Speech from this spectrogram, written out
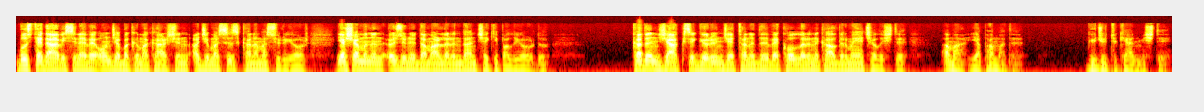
Buz tedavisine ve onca bakıma karşın acımasız kanama sürüyor, yaşamının özünü damarlarından çekip alıyordu. Kadın Jax'ı görünce tanıdı ve kollarını kaldırmaya çalıştı ama yapamadı. Gücü tükenmişti.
